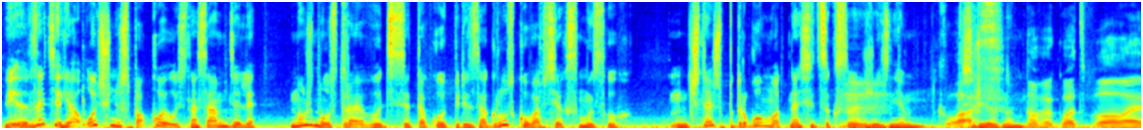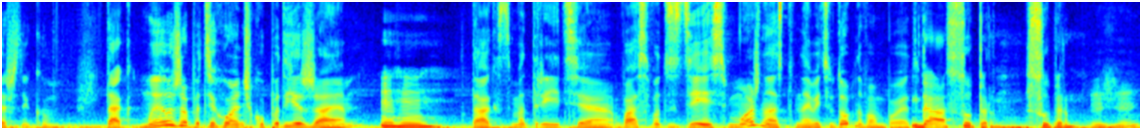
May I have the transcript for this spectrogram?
И, знаете, я очень успокоилась. На самом деле, нужно устраивать такую перезагрузку во всех смыслах. Начинаешь по-другому относиться к своей М, жизни. Класс. Серьезно. Новый год с балалайшником. Так, мы уже потихонечку подъезжаем. Мгм. Так, смотрите, вас вот здесь можно остановить? Удобно вам будет? Да, супер, супер. Мгм.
